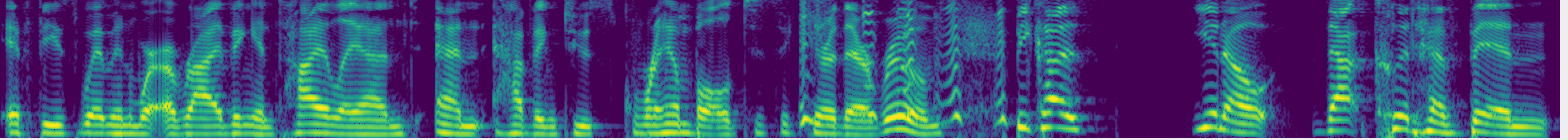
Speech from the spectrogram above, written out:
if these women were arriving in Thailand and having to scramble to secure their rooms because you know that could have been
